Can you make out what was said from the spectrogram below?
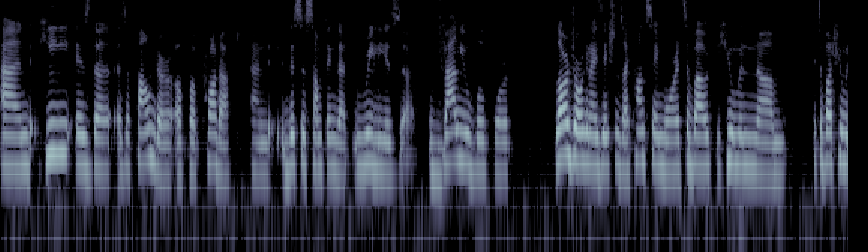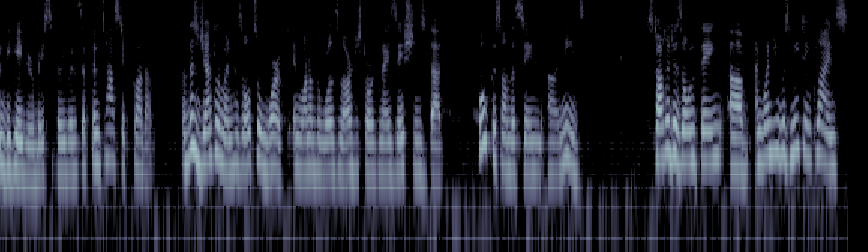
And he is the is a founder of a product, and this is something that really is uh, valuable for large organizations. I can't say more. It's about human um, it's about human behavior basically, but it's a fantastic product. Now, this gentleman has also worked in one of the world's largest organizations that focus on the same uh, needs started his own thing. Uh, and when he was meeting clients,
